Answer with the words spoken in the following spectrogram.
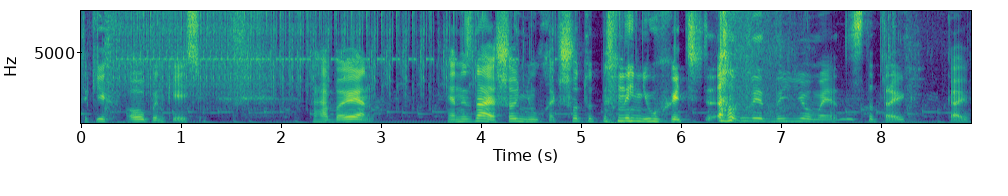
таких open кейсів. ГБН. Я не знаю, що нюхать, що тут не нюхать, але ну йомає, ну статрек. Кайф.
